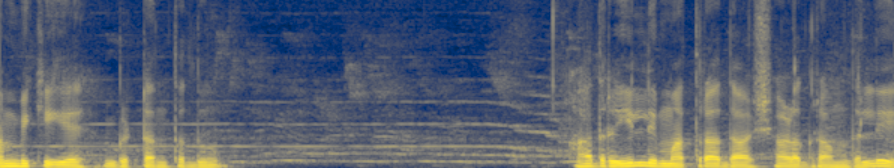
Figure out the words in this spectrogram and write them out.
ನಂಬಿಕೆಗೆ ಬಿಟ್ಟಂಥದ್ದು. ಆದರೆ ಇಲ್ಲಿ ಮಾತ್ರ ದಾಶಾಳ ಗ್ರಾಮದಲ್ಲಿ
